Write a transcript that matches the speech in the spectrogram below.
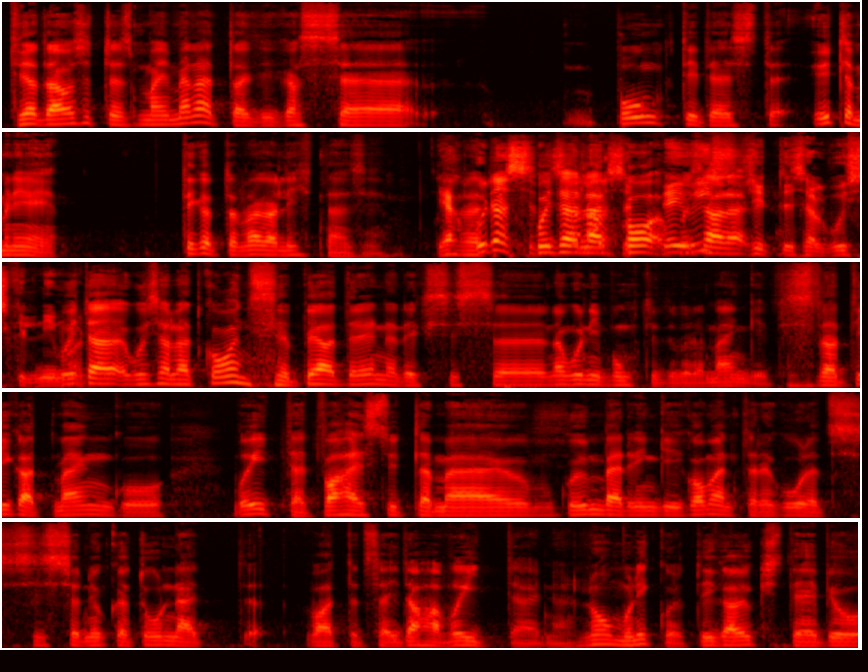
Tead, ausalt öeldes ma ei mäletagi, kas äh, punktidest, ütleme nii, tegelikult on väga lihtne asi. jah, kuidas kui sa lähed, te kui istusite seal kuskil kui niimoodi ta, kui sa lähed koondise peatreeneriks, siis äh, nagunii punktide peale mängid, sa tahad igat mängu võita, et vahest ütleme, kui ümberringi kommentaare kuuled, siis on niisugune tunne, et vaata, et sa ei taha võita, onju. loomulikult igaüks teeb ju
